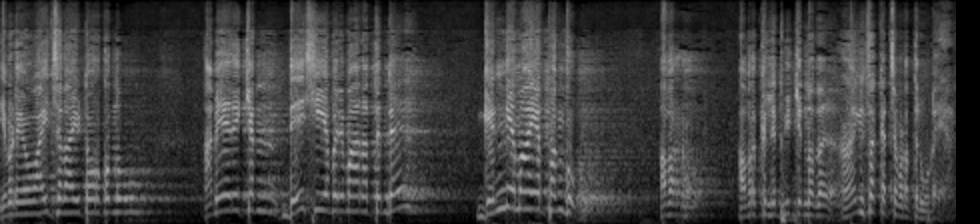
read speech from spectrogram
എവിടെയോ വായിച്ചതായിട്ട് ഓർക്കുന്നു അമേരിക്കൻ ദേശീയ വരുമാനത്തിന്റെ ഗണ്യമായ പങ്കും അവർ അവർക്ക് ലഭിക്കുന്നത് ആയുധ കച്ചവടത്തിലൂടെയാണ്.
